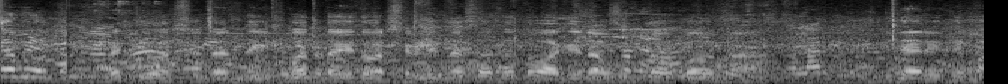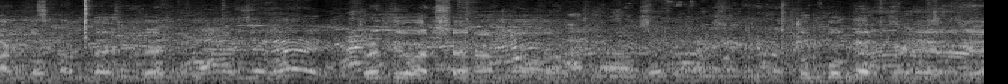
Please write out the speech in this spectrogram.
ಪ್ರತಿ ವರ್ಷದಂತೆ ಇಪ್ಪತ್ತೈದು ವರ್ಷಗಳಿಂದ ಸತತವಾಗಿ ನಾವು ಹುಟ್ಟುಹಬ್ಬವನ್ನು ಇದೇ ರೀತಿ ಮಾಡ್ಕೊಂಡು ಬರ್ತಾ ಇದ್ವಿ. ಪ್ರತಿ ವರ್ಷ ನಾನು ತುಂಬು ಗರ್ಭಿಣಿಯರಿಗೆ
